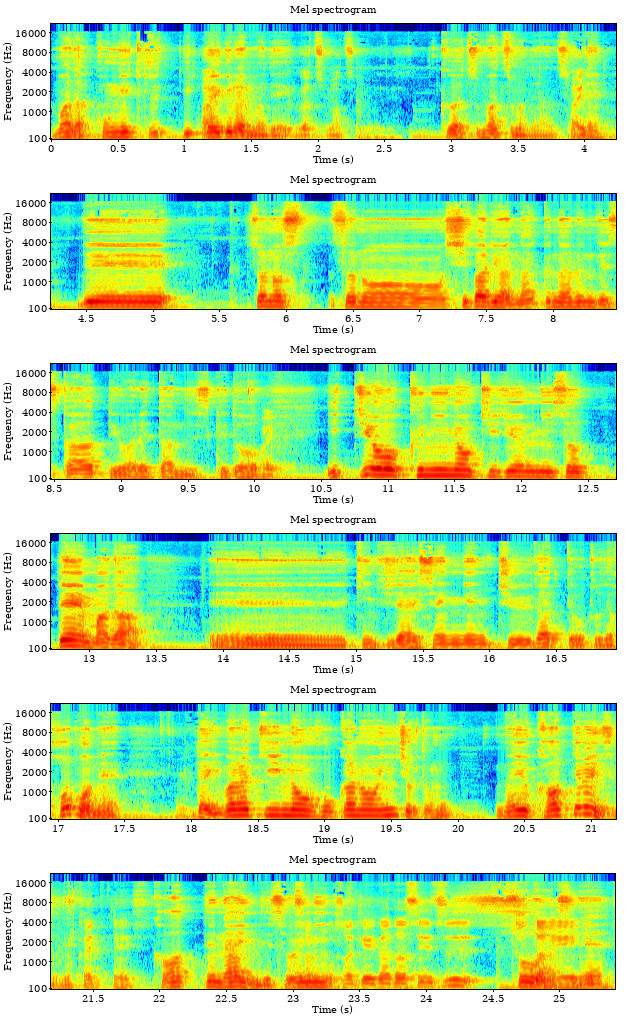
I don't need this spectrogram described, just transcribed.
まだ今月いっぱいぐらいまで9月末までです。9月末までなんですよね、はいでそのその縛りはなくなるんですかって言われたんですけど、はい。一応国の基準に沿ってまだ、えー緊急事態宣言中だってことでほぼね、だ茨城の他の飲食とも内容変わってないんですよね。帰ってないです。変わってないんでそれにお酒が出せず、そうですね。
